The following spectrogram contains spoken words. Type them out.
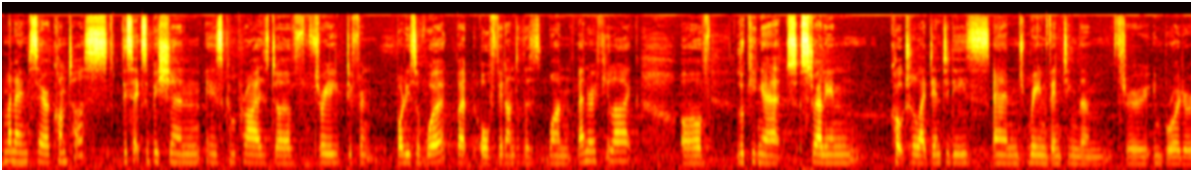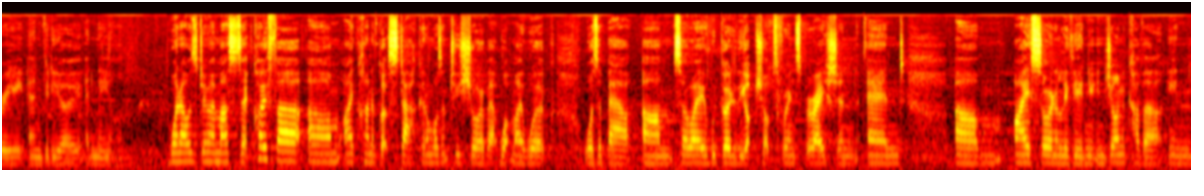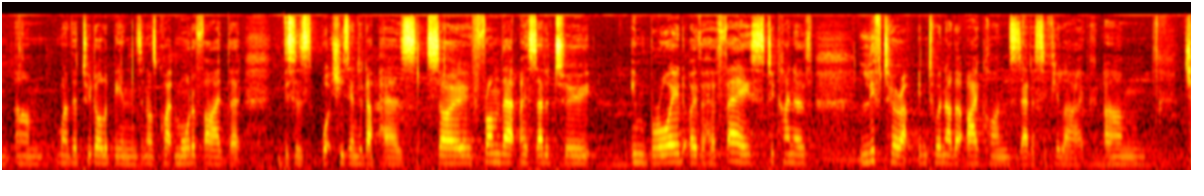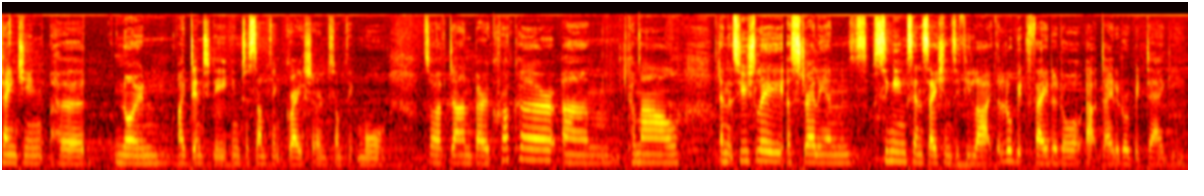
My name's Sarah Contos. This exhibition is comprised of three different bodies of work, but all fit under this one banner, if you like, of looking at Australian cultural identities and reinventing them through embroidery and video and neon. When I was doing my masters at COFA, um, I kind of got stuck and I wasn't too sure about what my work was about. Um, so I would go to the op shops for inspiration and um, I saw an Olivia Newton-John cover in um, one of the $2 bins and I was quite mortified that this is what she's ended up as. So from that I started to embroid over her face to kind of lift her up into another icon status, if you like, um, changing her known identity into something greater and something more. So I've done Barry Crocker, um, Kamahl, and it's usually Australians singing sensations, if you like, that are a little bit faded or outdated or a bit daggy.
